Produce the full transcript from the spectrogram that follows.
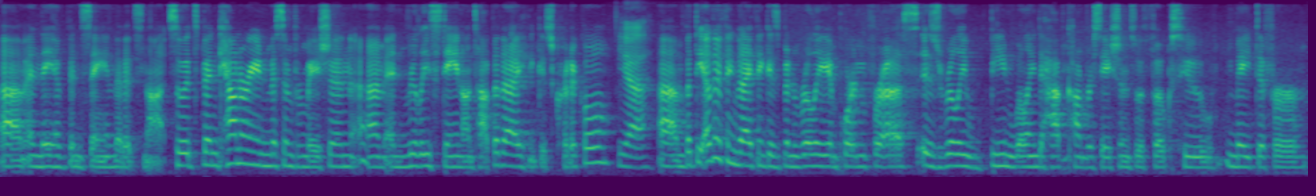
Um, and they have been saying that it's not. So it's been countering misinformation um, and really staying on top of that, I think, is critical. Yeah. Um, but the other thing that I think has been really important for us is really being willing to have conversations with folks who may differ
